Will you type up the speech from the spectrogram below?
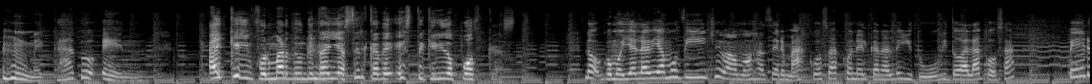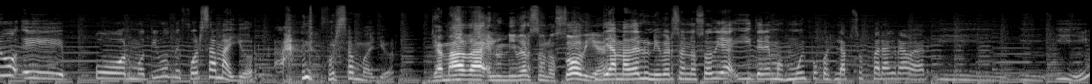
Me cago en... hay que informar de un detalle acerca de este querido podcast. No, como ya le habíamos dicho, vamos a hacer más cosas con el canal de YouTube y toda la cosa. Pero eh, por motivos de fuerza mayor, de fuerza mayor, Llamada El Universo Nos Odia. llamada El Universo nos odia y tenemos muy pocos lapsos para grabar y, y, y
